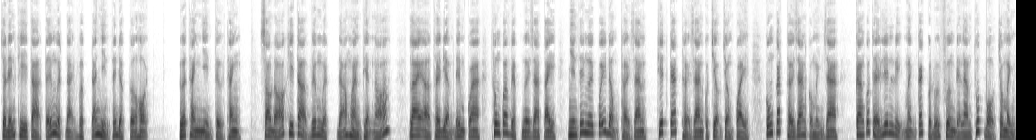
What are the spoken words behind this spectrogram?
cho đến khi tả tế nguyệt đại vực đã nhìn thấy được cơ hội. Hứa thanh nhìn tử thanh, sau đó khi tả viêm nguyệt đã hoàn thiện nó, lại ở thời điểm đêm qua, thông qua việc ngươi ra tay, nhìn thấy ngươi quấy động thời gian, thiết cát thời gian của triệu trưởng quầy, cũng cắt thời gian của mình ra, càng có thể liên lụy mệnh cách của đối phương để làm thuốc bổ cho mình.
